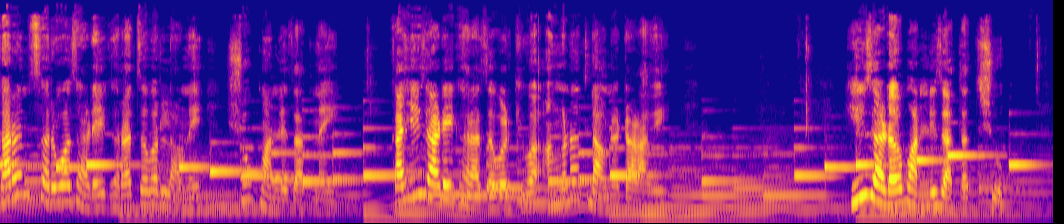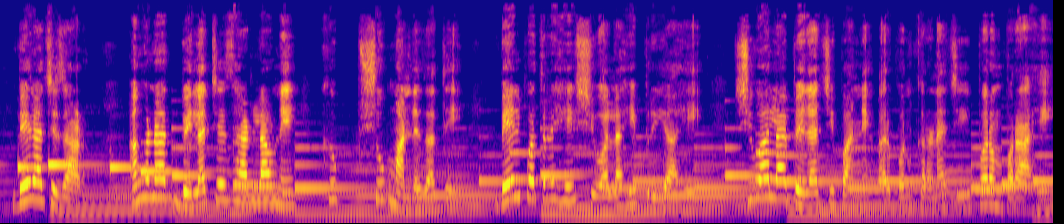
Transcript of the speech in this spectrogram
कारण सर्व झाडे घराजवळ लावणे शुभ मानले जात नाही. काही झाडे घराजवळ किंवा अंगणात लावणे टाळावे. ही झाडं मानली जातात शुभ. बेलाचे झाड. अंगणात बेलाचे झाड लावणे खूप शुभ मानले जाते. बेलपत्र हे शिवालाही प्रिय आहे. शिवाला बेलाची पाने अर्पण करण्याची परंपरा आहे.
